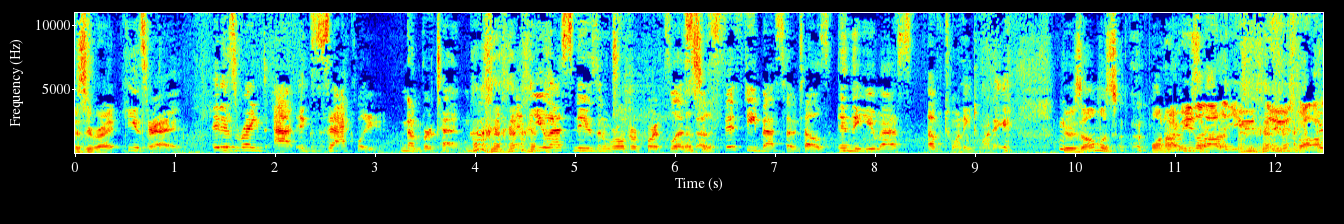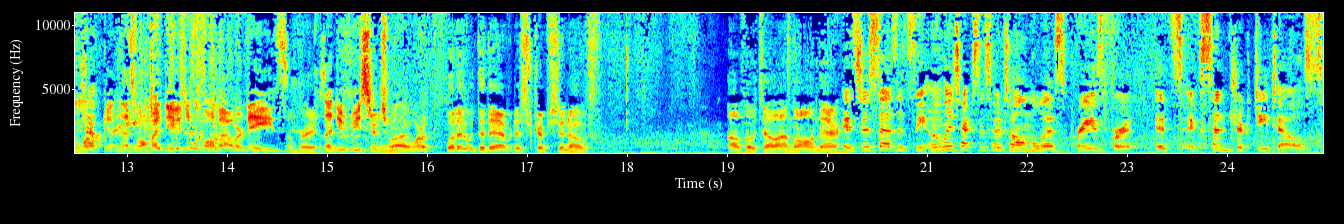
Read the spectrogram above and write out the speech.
is he right? he's right. It is ranked at exactly number 10 in U.S. News and World Report's list That's of it. 50 best hotels in the U.S. of 2020. It was almost 100. I read a lot of you- news while I'm working. That's why my days are 12 hour days. Because I do research while I work. What did they have a description of of Hotel Emma on there? It just says it's the only Texas hotel on the list praised for its eccentric details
